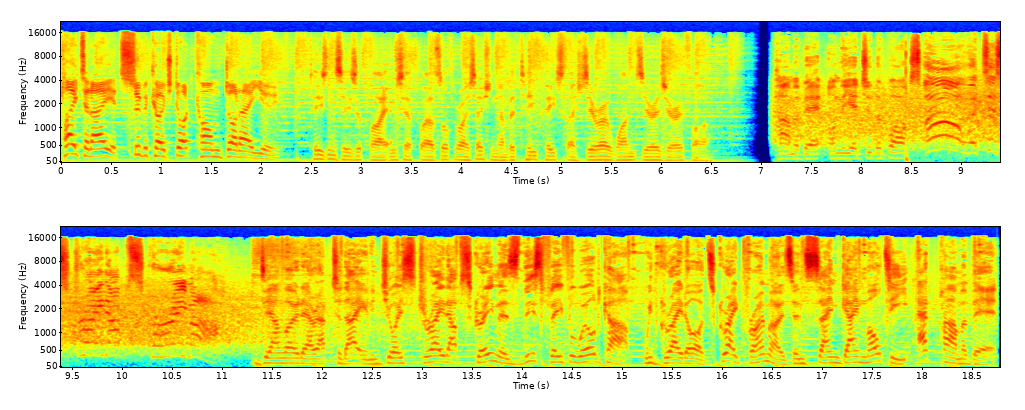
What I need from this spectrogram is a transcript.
Play today at supercoach.com.au. T's and C's apply. New South Wales authorisation number TP slash 01005. Palmerbet on the edge of the box. Oh, it's a straight up screamer! Download our app today and enjoy straight up screamers this FIFA World Cup with great odds, great promos, and same game multi at Palmerbet.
